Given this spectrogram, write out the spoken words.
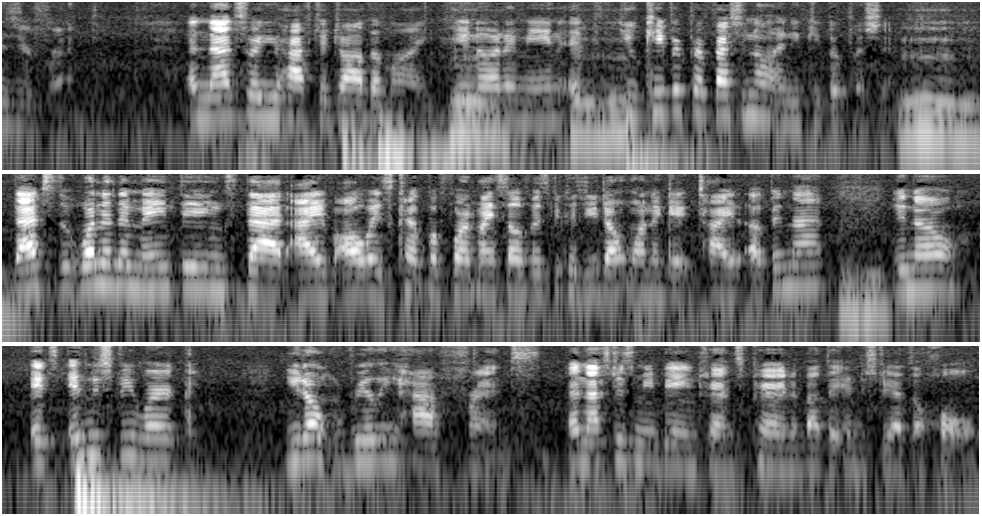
is your friend. And that's where you have to draw the line. You know Mm. what I mean? It, Mhm. You keep it professional and you keep it pushing. Mm. That's the, one of the main things that I've always kept before myself is because you don't want to get tied up in that. Mhm. You know, it's industry work. You don't really have friends. And that's just me being transparent about the industry as a whole,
